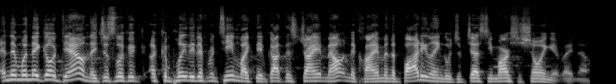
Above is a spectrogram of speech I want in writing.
And then when they go down, they just look a, a, completely different team. Like they've got this giant mountain to climb, and the body language of Jesse Marsch is showing it right now.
